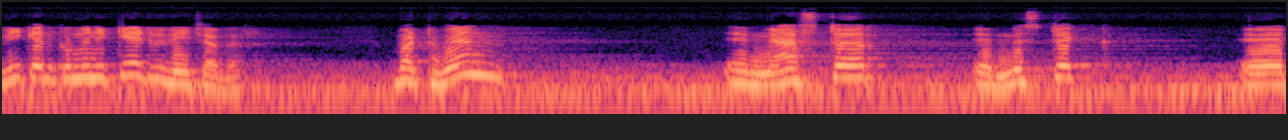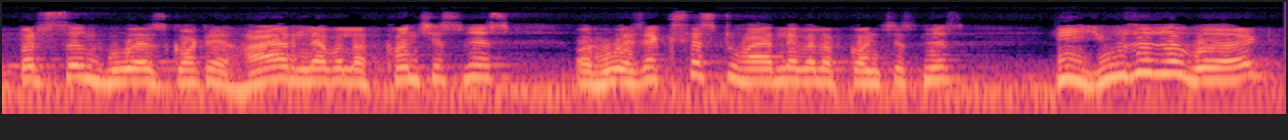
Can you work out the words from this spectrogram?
we can communicate with each other. But when a master, a mystic, a person who has got a higher level of consciousness or who has access to higher level of consciousness, he uses a word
